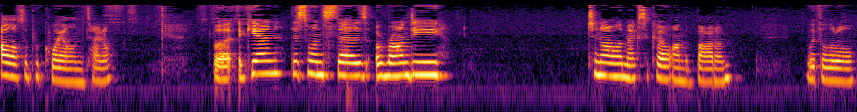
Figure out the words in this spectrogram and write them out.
I'll also put quail in the title. But again, this one says Arondi, Tonala, Mexico on the bottom with a little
